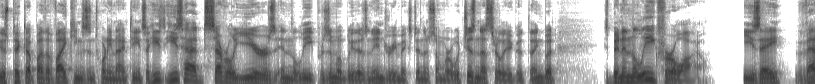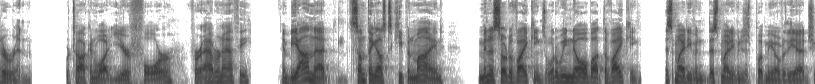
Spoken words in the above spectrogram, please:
He was picked up by the Vikings in 2019. So he's he's had several years in the league. Presumably there's an injury mixed in there somewhere, which isn't necessarily a good thing, but he's been in the league for a while. He's a veteran. We're talking what, year 4 for Abernathy? And beyond that, something else to keep in mind, Minnesota Vikings. What do we know about the Vikings? This might even this might even just put me over the edge.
